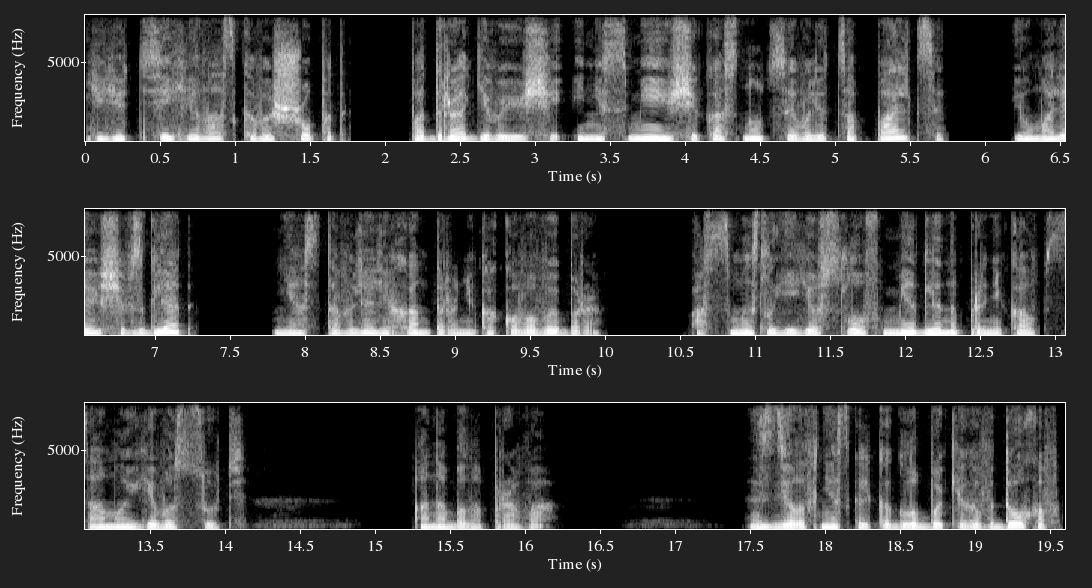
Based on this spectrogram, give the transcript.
Ее тихий ласковый шепот, подрагивающий и не смеющий коснуться его лица пальцы и умоляющий взгляд не оставляли Хантеру никакого выбора, а смысл ее слов медленно проникал в самую его суть. Она была права. Сделав несколько глубоких вдохов,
